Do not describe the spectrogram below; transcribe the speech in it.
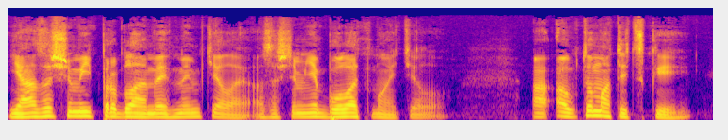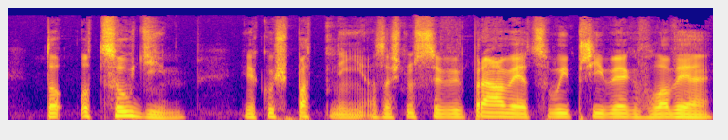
já začnu mít problémy v mém těle a začne mě bolet moje tělo a automaticky to odsoudím jako špatný a začnu si vyprávět svůj příběh v hlavě,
